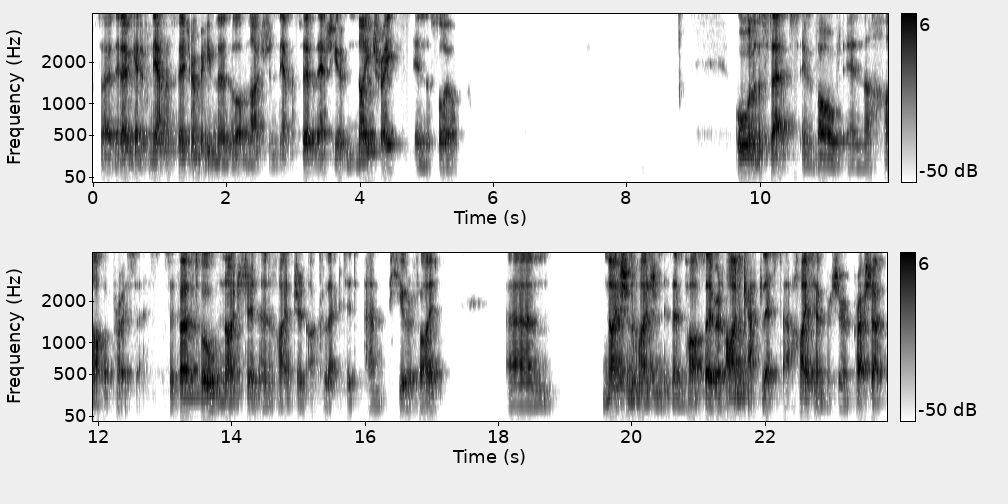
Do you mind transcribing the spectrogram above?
So they don't get it from the atmosphere, do remember? Even though there's a lot of nitrogen in the atmosphere, but they actually get it from nitrates in the soil. What are the steps involved in the Haber process? So first of all, nitrogen and hydrogen are collected and purified. Um, nitrogen and hydrogen is then passed over an iron catalyst at high temperature and pressure,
